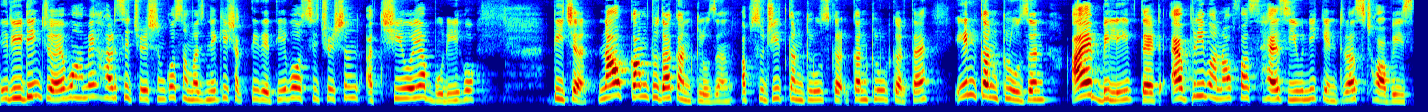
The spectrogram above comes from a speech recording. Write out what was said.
रीडिंग जो है वो हमें हर सिचुएशन को समझने की शक्ति देती है। वो सिचुएशन अच्छी हो या बुरी हो। Teacher now come to the conclusion अब सुजीत कंक्लूज कंक्लूड करता है। In conclusion I believe that every one of us has unique interest hobbies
